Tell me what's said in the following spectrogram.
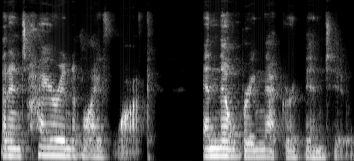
that entire end of life walk and they'll bring that group in too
